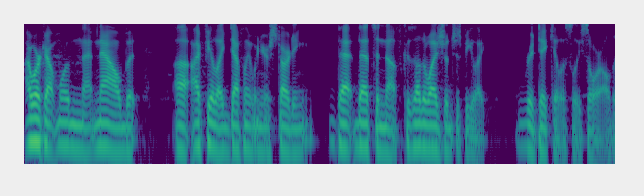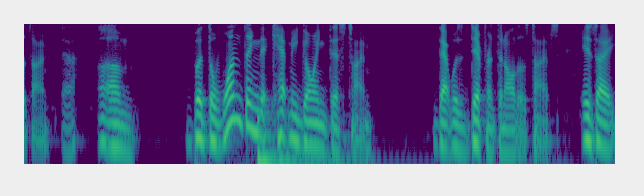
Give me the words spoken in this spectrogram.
I work out more than that now, but uh, I feel like definitely when you're starting, that that's enough because otherwise you'll just be like ridiculously sore all the time. Um, Um, but the one thing that kept me going this time that was different than all those times is I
